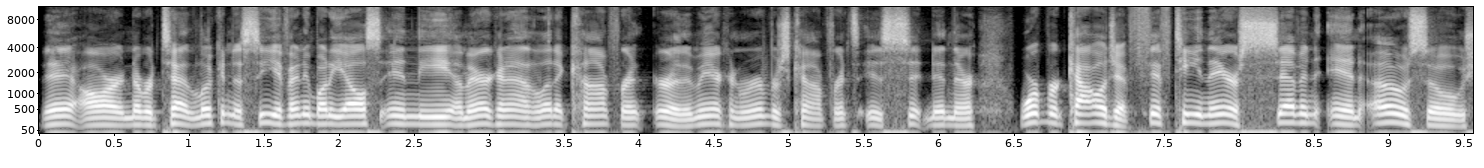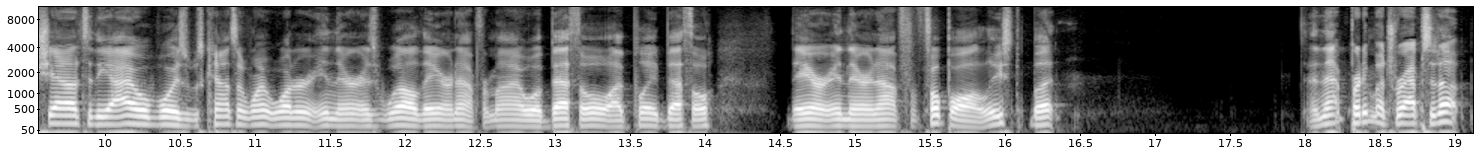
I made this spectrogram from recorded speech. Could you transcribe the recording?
They are number ten. Looking to see if anybody else in the American Athletic Conference or the American Rivers Conference is sitting in there. Wartburg College at 15. They are seven and zero. So shout out to the Iowa boys. Wisconsin Whitewater in there as well. They are not from Iowa. Bethel. I played Bethel. They are in there, not for football at least, but. And that pretty much wraps it up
